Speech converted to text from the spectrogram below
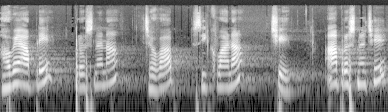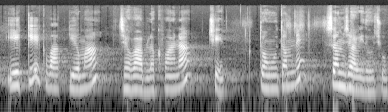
હવે આપણે પ્રશ્નના જવાબ શીખવાના છે. આ પ્રશ્ન છે એક એક વાક્યમાં જવાબ લખવાના છે. તો હું તમને સમજાવી દઉં છું.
